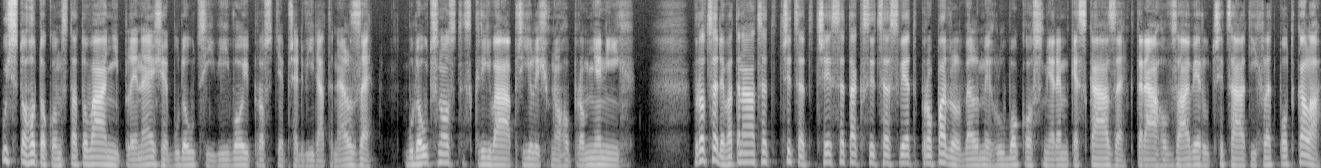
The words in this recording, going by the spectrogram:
Už z tohoto konstatování plyne, že budoucí vývoj prostě předvídat nelze. Budoucnost skrývá příliš mnoho proměných. V roce 1933 se tak sice svět propadl velmi hluboko směrem ke zkáze, která ho v závěru 30. let potkala.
